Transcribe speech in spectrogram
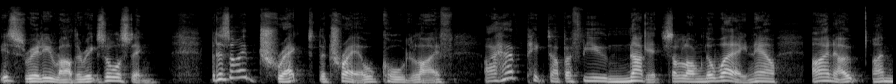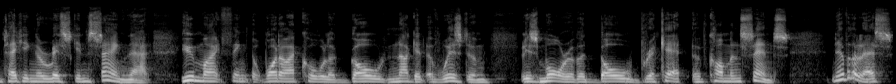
It's really rather exhausting. But as I've trekked the trail called life, I have picked up a few nuggets along the way. Now, I know I'm taking a risk in saying that. You might think that what I call a gold nugget of wisdom is more of a dull briquette of common sense. Nevertheless,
